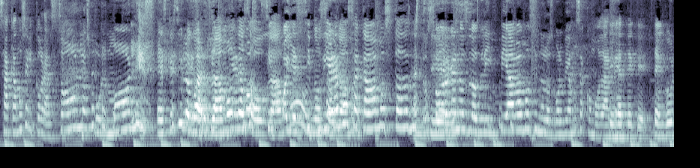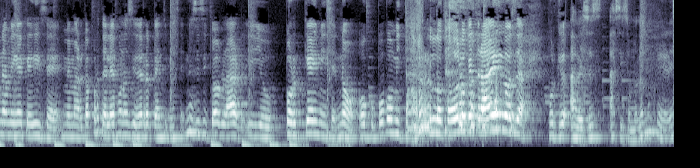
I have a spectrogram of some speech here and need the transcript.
sacamos el corazón, los pulmones. es que si lo guardamos nos ahogamos. oye, si pudiéramos sacábamos todos nuestros órganos, los limpiábamos y nos los volvíamos a acomodar. Fíjate que tengo una amiga que dice, me marca por teléfono así de repente y me dice, necesito hablar. Y yo, ¿por qué? Y me dice, no, ocupo vomitarlo, todo lo que traigo, o sea porque a veces así somos las mujeres.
